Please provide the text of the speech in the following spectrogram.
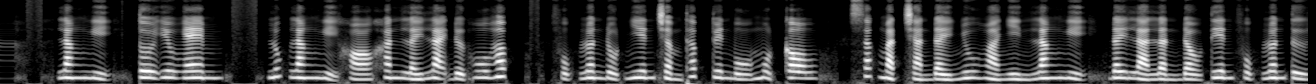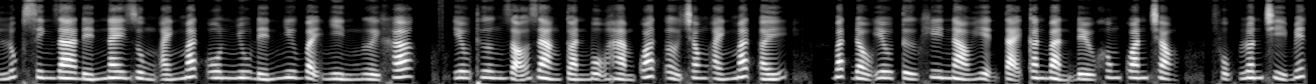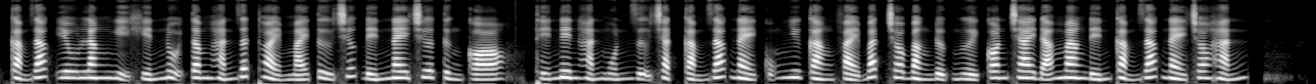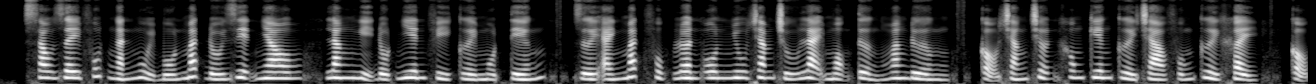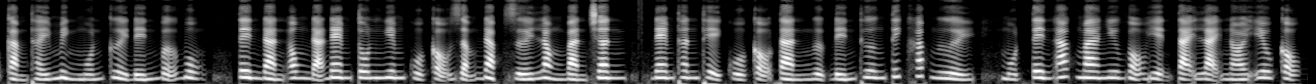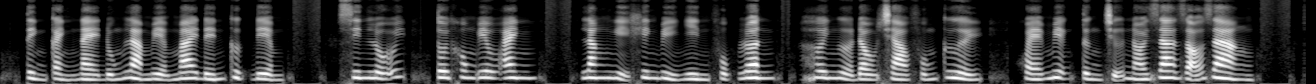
Lăng Nghị, tôi yêu em. Lúc Lăng Nghị khó khăn lấy lại được hô hấp, Phục Luân đột nhiên trầm thấp tuyên bố một câu, sắc mặt tràn đầy nhu hòa nhìn Lăng Nghị. Đây là lần đầu tiên Phục Luân từ lúc sinh ra đến nay dùng ánh mắt ôn nhu đến như vậy nhìn người khác. Yêu thương rõ ràng toàn bộ hàm quát ở trong ánh mắt ấy. Bắt đầu yêu từ khi nào hiện tại căn bản đều không quan trọng. Phục Luân chỉ biết cảm giác yêu lăng Nghị khiến nội tâm hắn rất thoải mái từ trước đến nay chưa từng có. Thế nên hắn muốn giữ chặt cảm giác này cũng như càng phải bắt cho bằng được người con trai đã mang đến cảm giác này cho hắn. Sau giây phút ngắn ngủi bốn mắt đối diện nhau, Lăng Nghị đột nhiên phì cười một tiếng, dưới ánh mắt Phục Luân ôn nhu chăm chú lại mộng tưởng hoang đường, cậu trắng trợn không kiêng cười chào phúng cười khẩy, cậu cảm thấy mình muốn cười đến vỡ bụng. Tên đàn ông đã đem tôn nghiêm của cậu dẫm đạp dưới lòng bàn chân, đem thân thể của cậu tàn ngược đến thương tích khắp người. Một tên ác ma như vậu hiện tại lại nói yêu cậu, tình cảnh này đúng là mỉa mai đến cực điểm. Xin lỗi, tôi không yêu anh. Lăng nghỉ khinh bỉ nhìn Phục Luân, hơi ngửa đầu chào phúng cười, khóe miệng từng chữ nói ra rõ ràng.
